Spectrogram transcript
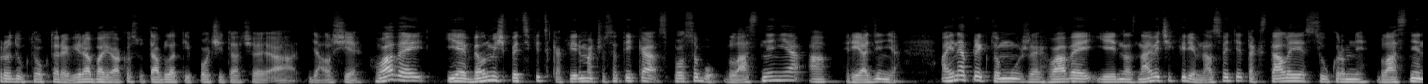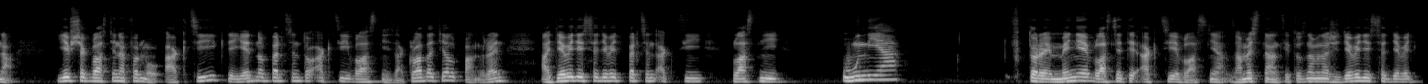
produktov, ktoré vyrábajú, ako sú tablety, počítače a ďalšie. Huawei je veľmi špecifická firma, čo sa týka spôsobu vlastnenia a riadenia. Aj napriek tomu, že Huawei je jedna z najväčších firiem na svete, tak stále je súkromne vlastnená. Je však vlastnená formou akcií, kde 1% akcií vlastní zakladateľ, pán Ren, a 99% akcií vlastní Únia, v ktorej mene vlastne tie akcie vlastnia zamestnanci. To znamená, že 99%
